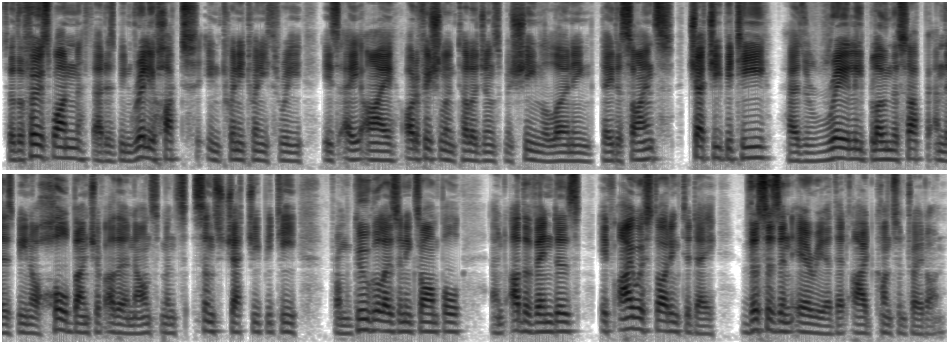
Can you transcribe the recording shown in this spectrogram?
So, the first one that has been really hot in 2023 is AI, artificial intelligence, machine learning, data science. ChatGPT has really blown this up, and there's been a whole bunch of other announcements since ChatGPT from Google, as an example, and other vendors. If I were starting today, this is an area that I'd concentrate on.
